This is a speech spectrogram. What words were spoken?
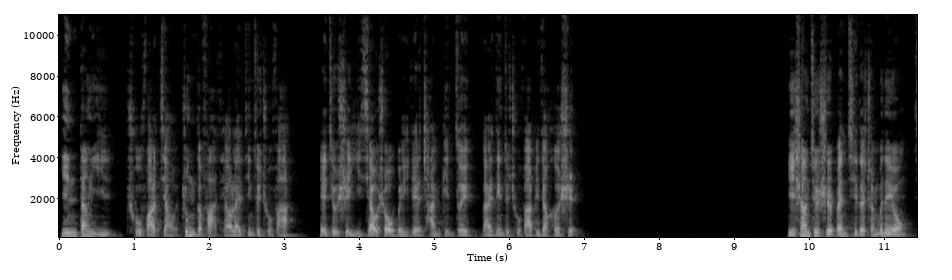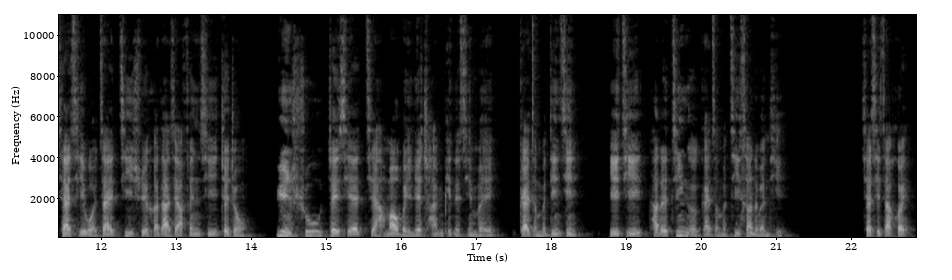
应当以处罚较重的法条来定罪处罚，也就是以销售伪劣产品罪来定罪处罚比较合适。以上就是本期的全部内容，下期我再继续和大家分析这种运输这些假冒伪劣产品的行为该怎么定性，以及它的金额该怎么计算的问题。下期再会。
